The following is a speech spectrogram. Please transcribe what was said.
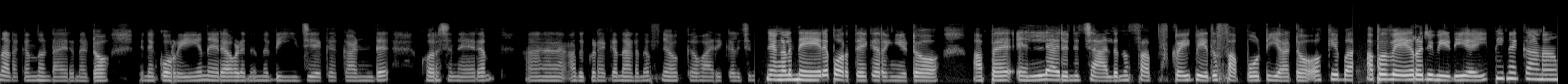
നടക്കുന്നുണ്ടായിരുന്നു കേട്ടോ പിന്നെ കുറേ നേരം അവിടെ നിന്ന് ഡി ജെ ഒക്കെ കണ്ട് കുറച്ച് നേരം അതിൽ കൂടെയൊക്കെ നടന്ന് സ്നോ ഒക്കെ വാരിക്കളിച്ച് ഞങ്ങൾ നേരെ പുറത്തേക്ക് ഇറങ്ങി കേട്ടോ അപ്പോൾ എല്ലാവരും ചാനൽ ഒന്ന് സബ്സ്ക്രൈബ് ചെയ്ത് സപ്പോർട്ട് ചെയ്യാം കേട്ടോ ഓക്കെ അപ്പോൾ വേറൊരു വീഡിയോ ആയി. പിന്നെ കാണാം.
